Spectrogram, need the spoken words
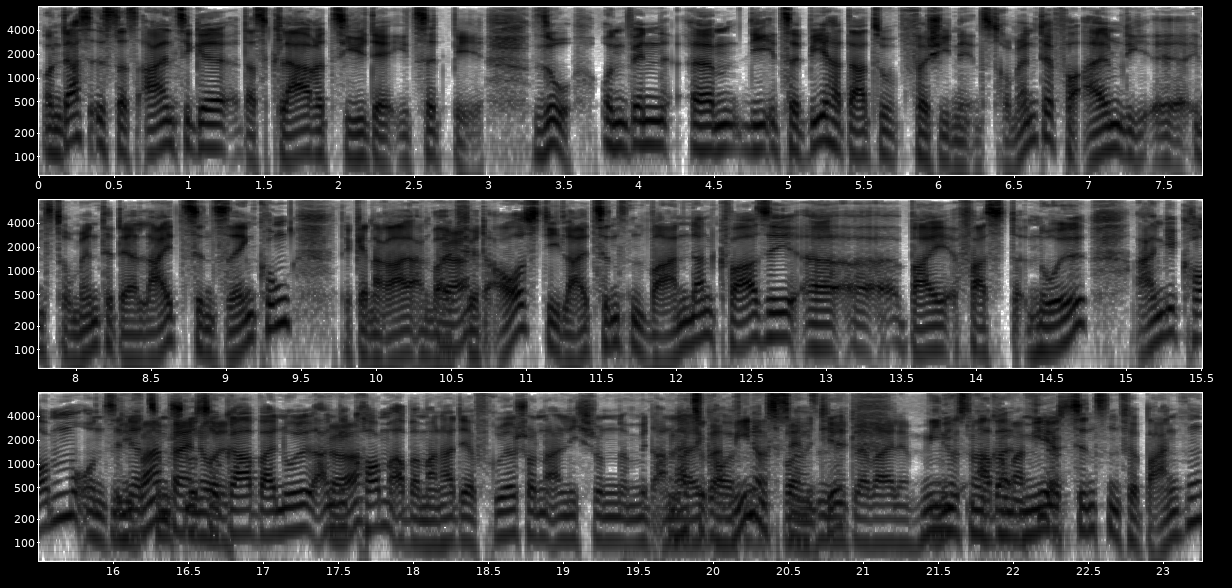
Und das ist das einzige, das klare Ziel der EZB. So, und wenn ähm, die EZB hat dazu verschiedene Instrumente, vor allem die äh, Instrumente der Leitzinssenkung. Der Generalanwalt Ja. führt aus, die Leitzinsen waren dann quasi äh, äh, bei fast null angekommen und sind Die ja zum Schluss null. sogar bei null angekommen, aber man hat ja früher schon eigentlich schon mit hat experimentiert. mittlerweile. Minus aber 0,4. Minuszinsen für Banken.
